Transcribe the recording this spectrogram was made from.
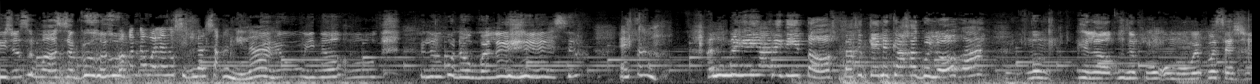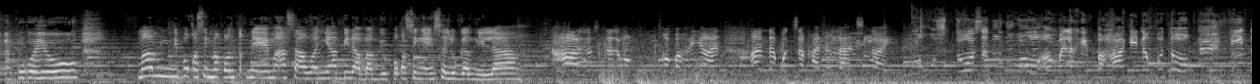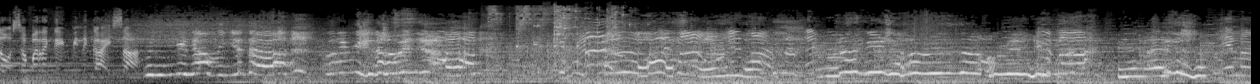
hindi siya sumasagot. Baka nawala ng signal sa kanila. Ay, uwi na ako. Kailangan ko na umalis. Eto, Anong nangyayari dito? Bakit kayo nagkakagulo, ha? Ma'am, kailangan ko na pong umuwi. Pasensya na po kayo. ma'am, hindi po kasi makontak ni Emma asawa niya. Binabagyo po kasi ngayon sa lugar nila. Halos dalawang buong kabahayan ang nabagsakan ng landslide. Makustos at bumuo ang malaking bahagi ng Pinagkaisa. Anong ginamit niya na? Anong ginamit niya? Anong ginamit sa amin? Emma! Emma!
